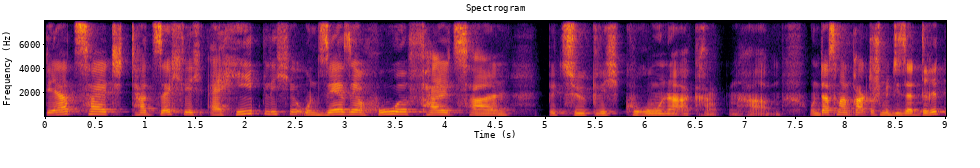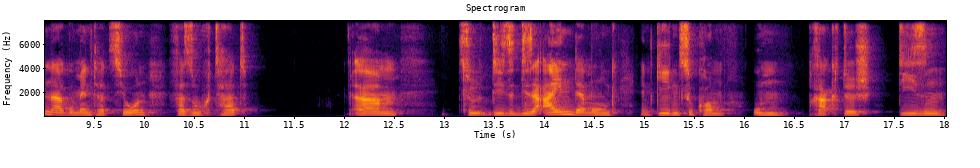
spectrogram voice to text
derzeit tatsächlich erhebliche und sehr, sehr hohe Fallzahlen bezüglich Corona-Erkrankten haben. Und dass man praktisch mit dieser dritten Argumentation versucht hat, ähm, zu diese, dieser Eindämmung entgegenzukommen, um praktisch diesem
